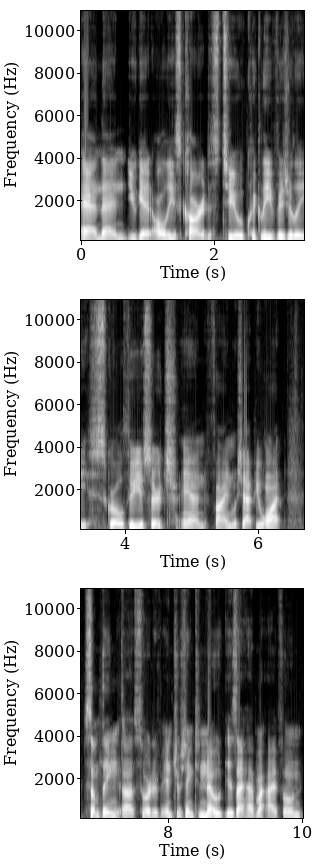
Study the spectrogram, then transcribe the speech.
and then you get all these cards to quickly visually scroll through your search and find which app you want. Something uh, sort of interesting to note is I have my iPhone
